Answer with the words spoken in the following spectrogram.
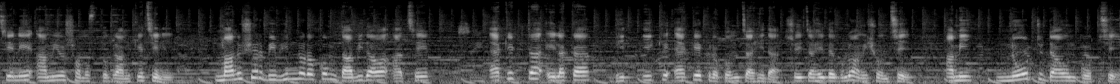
চেনে, আমিও সমস্ত গ্রামকে চিনি। মানুষের বিভিন্ন রকম দাবি দেওয়া আছে। এক একটা এলাকা ভিত্তিক এক এক রকম চাহিদা। সেই চাহিদাগুলো আমি শুনছি। আমি নোট ডাউন করছি।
